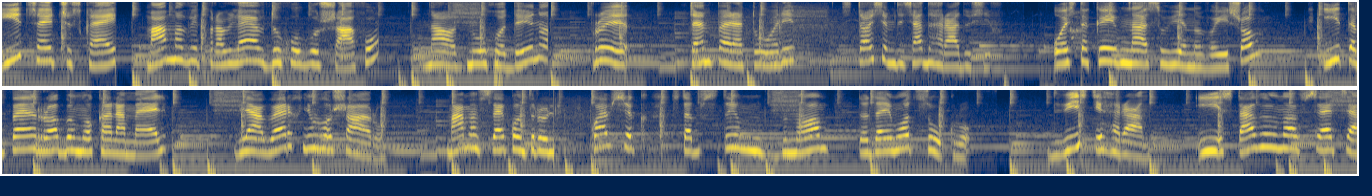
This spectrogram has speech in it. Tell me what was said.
І цей чизкейк мама відправляє в духову шафу на одну годину при температурі 170 градусів. Ось такий в нас він вийшов. І тепер робимо карамель для верхнього шару. Мама все контролює. Ковшик з товстим дном додаємо цукру 200 грам. І ставимо все це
